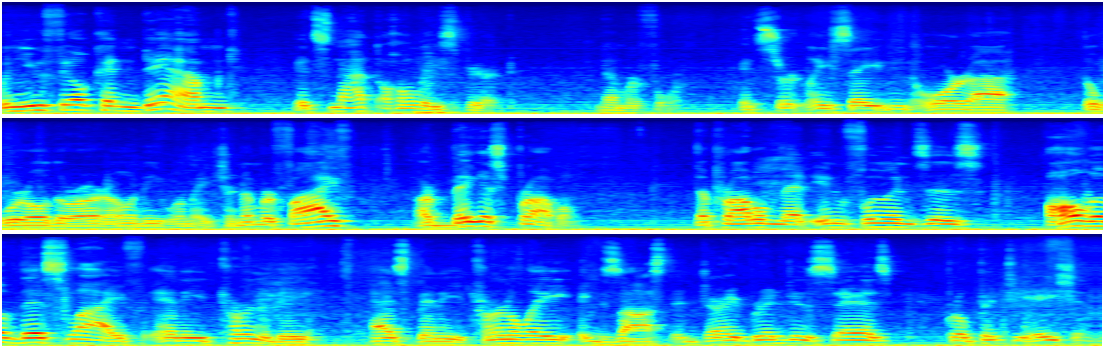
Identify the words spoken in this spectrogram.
When you feel condemned, it's not the Holy Spirit. Number four, it's certainly Satan or uh, the world or our own evil nature. Number five, our biggest problem, the problem that influences all of this life and eternity, has been eternally exhausted. Jerry Bridges says propitiation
